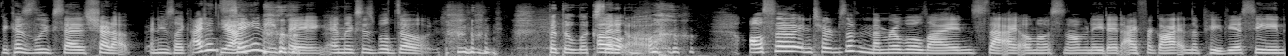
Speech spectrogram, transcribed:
because Luke says, shut up. And he's like, I didn't Yeah. say anything. and Luke says, well, don't. but the look said it Oh. all. Also, in terms of memorable lines that I almost nominated, I forgot in the previous scene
